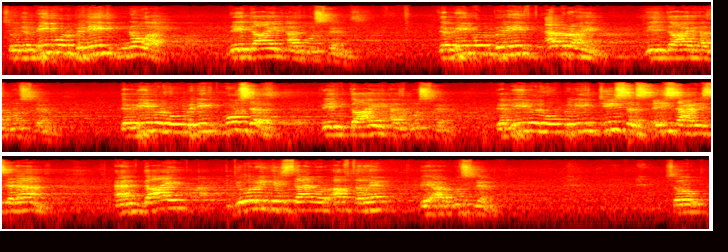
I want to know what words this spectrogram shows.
So the people believed Noah, they died as Muslims. The people believed Abraham, they died as Muslims. The people who believed Moses, they died as Muslims. The people who believed Jesus, Isa salam, and died during his time or after him, they are Muslim. So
